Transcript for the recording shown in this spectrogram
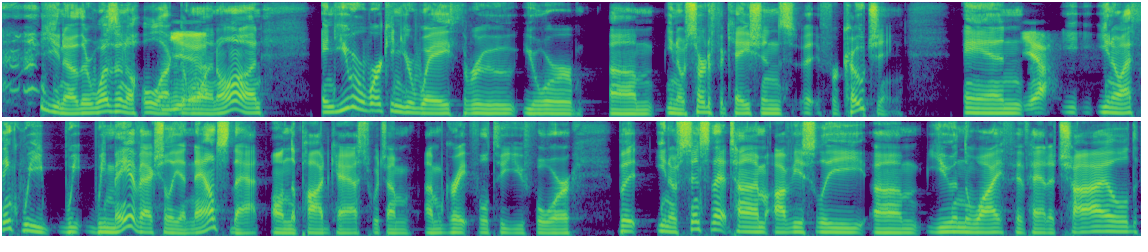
you know, there wasn't a whole lot yeah. going on. And you were working your way through your, um, you know, certifications uh, for coaching. And yeah, y- you know, I think we we we may have actually announced that on the podcast, which I'm I'm grateful to you for. But you know, since that time, obviously, um, you and the wife have had a child.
